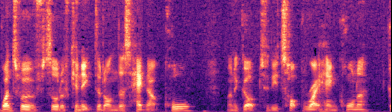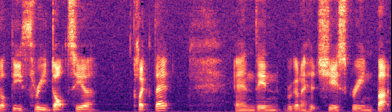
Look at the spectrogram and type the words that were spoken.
once we've sort of connected on this Hangout call, I'm going to go up to the top right hand corner. Got the three dots here. Click that and then we're going to hit share screen but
